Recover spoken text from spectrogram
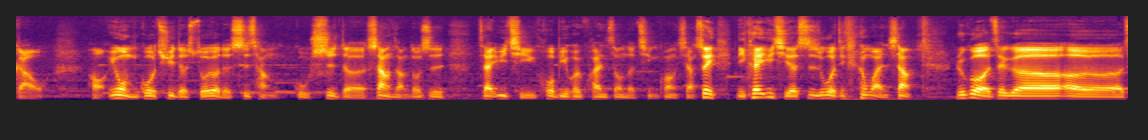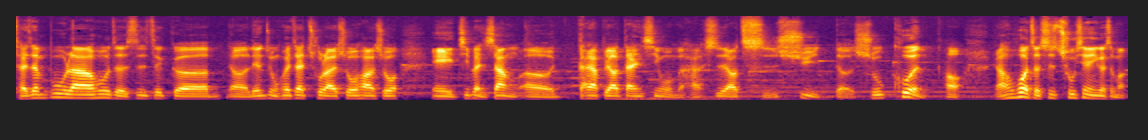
高。好，因为我们过去的所有的市场股市的上涨都是在预期货币会宽松的情况下，所以你可以预期的是，如果今天 晚上。如果这个呃财政部啦，或者是这个呃联总会再出来说话说，诶，基本上呃大家不要担心，我们还是要持续的纾困，好，然后或者是出现一个什么，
